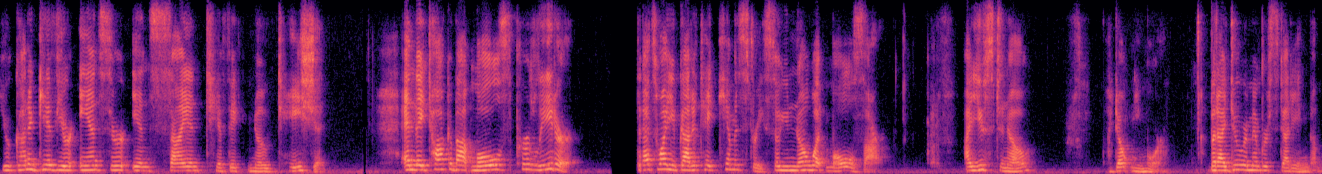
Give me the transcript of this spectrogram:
you're going to give your answer in scientific notation. And they talk about moles per liter. That's why you've got to take chemistry, so you know what moles are. I used to know. I don't anymore. But I do remember studying them.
